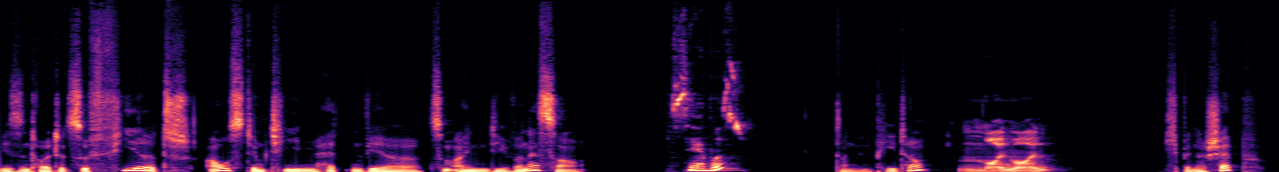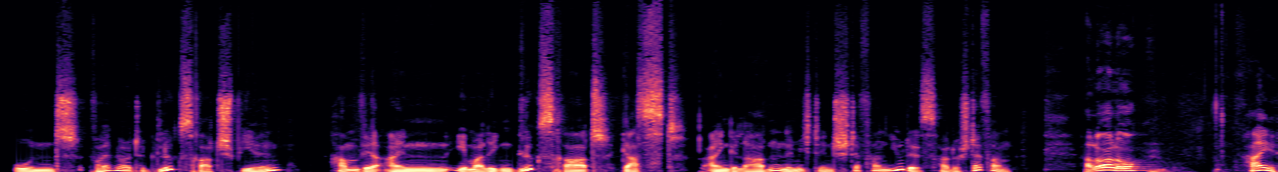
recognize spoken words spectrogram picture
Wir sind heute zu viert. Aus dem Team hätten wir zum einen die Vanessa. Servus. Dann den Peter. Moin, moin. Ich bin der Shep. Und weil wir heute Glücksrad spielen, haben wir einen ehemaligen Glücksrad-Gast eingeladen, nämlich den Stefan Judis. Hallo Stefan. Hallo, hallo. Hi.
